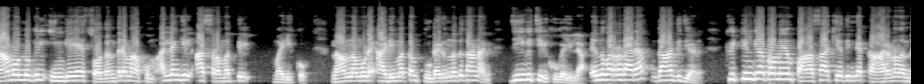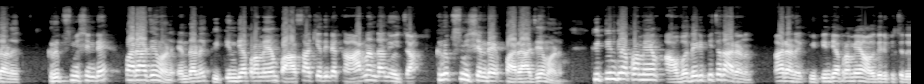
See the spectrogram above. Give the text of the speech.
നാം ഒന്നുകിൽ ഇന്ത്യയെ സ്വതന്ത്രമാക്കും അല്ലെങ്കിൽ ആ ശ്രമത്തിൽ മരിക്കും. നാം നമ്മുടെ അടിമത്തം തുടരുന്നത് കാണാൻ ജീവിച്ചിരിക്കുകയില്ല. എന്ന് പറഞ്ഞത് ആരാ? ഗാന്ധിജിയാണ്. ക്വിറ്റ് ഇന്ത്യ പ്രമേയം പാസാക്കിയതിന്റെ കാരണം എന്താണ്? ക്രിപ്സ് മിഷന്റെ പരാജയമാണ്. എന്താണ്? ക്വിറ്റ് ഇന്ത്യ പ്രമേയം പാസാക്കിയതിന്റെ കാരണം എന്താന്ന് ചോദിച്ചാൽ ക്രിപ്സ് മിഷന്റെ പരാജയമാണ്. ക്വിറ്റ് ഇന്ത്യ പ്രമേയം അവതരിപ്പിച്ചത് ആരാണ്? ആരാണ് ക്വിറ്റ് ഇന്ത്യ പ്രമേയം അവതരിപ്പിച്ചത്?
